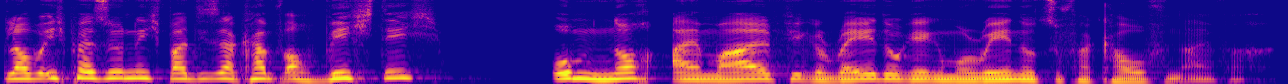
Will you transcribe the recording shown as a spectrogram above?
glaube ich persönlich, war dieser Kampf auch wichtig, um noch einmal Figueiredo gegen Moreno zu verkaufen, einfach.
